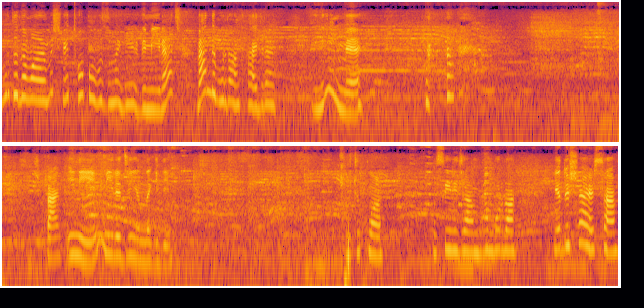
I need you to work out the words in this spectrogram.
Burada da varmış ve top havuzuna girdi Miraç. Ben de buradan kaydırak ineyim mi? ben ineyim. Miraç'ın yanına gideyim. Çocuklar nasıl ineceğim ben buradan? Ya düşersem?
